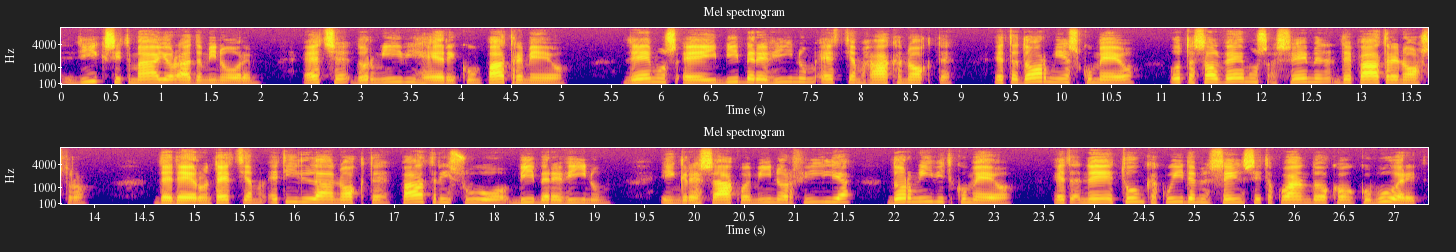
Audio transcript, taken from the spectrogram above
dixit maior ad minorem ecce dormivi heri cum patre meo. Demus ei bibere vinum etiam hac nocte et dormies cum eo ut salvemus semen de patre nostro dederunt etiam et illa nocte patri suo bibere vinum ingressaque minor filia dormivit cum eo et ne tunc quidem sensit quando concubuerit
